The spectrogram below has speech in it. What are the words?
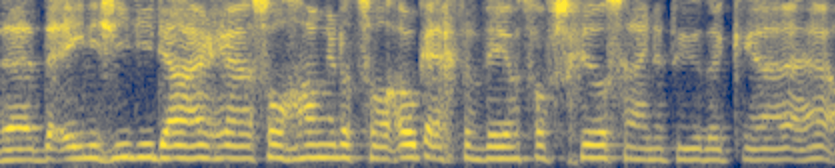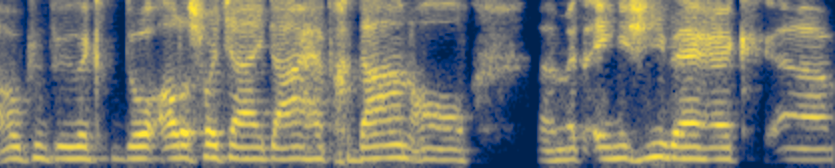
De, de, energie die daar uh, zal hangen, dat zal ook echt een wereld van verschil zijn natuurlijk. Uh, ook natuurlijk door alles wat jij daar hebt gedaan al, uh, met energiewerk. Ehm,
